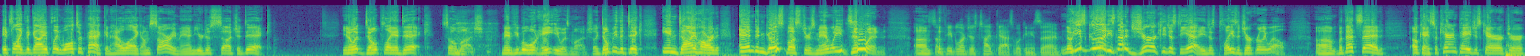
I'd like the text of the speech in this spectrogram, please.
it's like the guy who played Walter Peck and how like I'm sorry, man, you're just such a dick. You know what? Don't play a dick so much. Maybe people won't hate you as much. Like don't be the dick in Die Hard and in Ghostbusters, man. What are you doing? Um, Some people are just typecast. What can you say? no, he's good. He's not a jerk. He just yeah, he just plays a jerk really well. Um, but that said, okay, so Karen Page's character,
